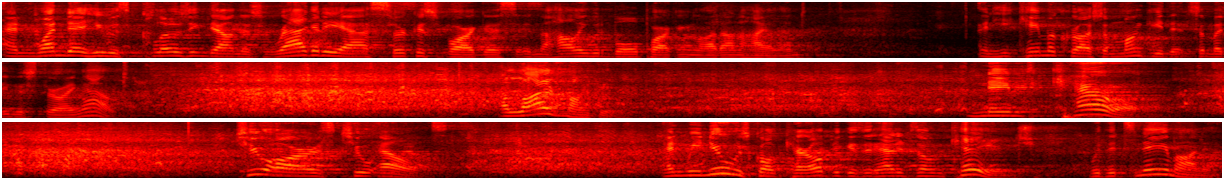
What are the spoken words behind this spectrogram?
and one day he was closing down this raggedy ass Circus Vargas in the Hollywood Bowl parking lot on Highland and he came across a monkey that somebody was throwing out. a live monkey named Carol. Two R's, two L's. And we knew it was called Carol because it had its own cage with its name on it.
